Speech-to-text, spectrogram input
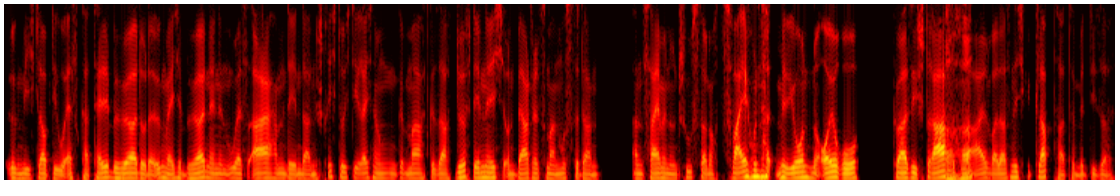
irgendwie, ich glaube, die US-Kartellbehörde oder irgendwelche Behörden in den USA haben denen dann einen Strich durch die Rechnung gemacht, gesagt, dürft ihr nicht und Bertelsmann musste dann an Simon und Schuster noch 200 Millionen Euro quasi Strafe Aha. zahlen, weil das nicht geklappt hatte mit dieser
